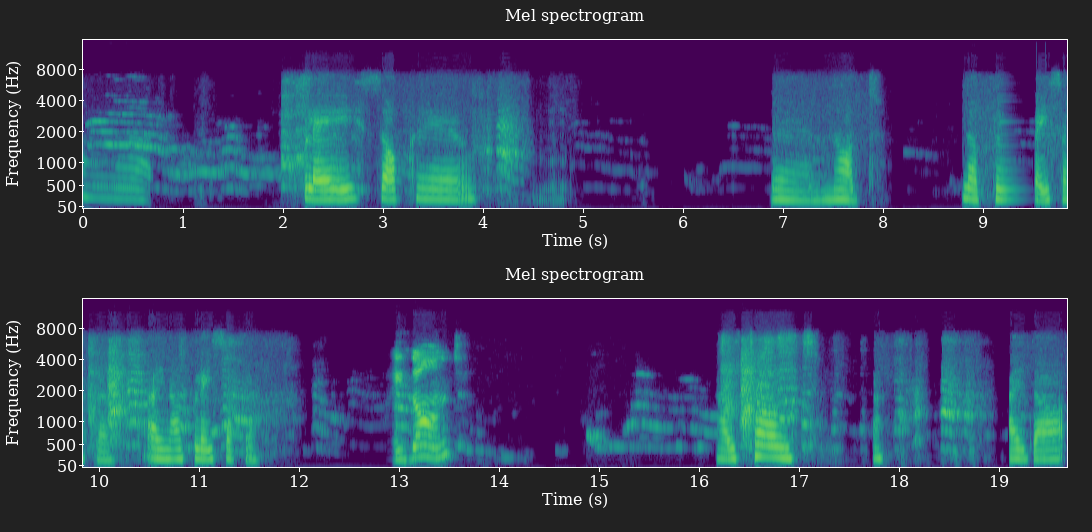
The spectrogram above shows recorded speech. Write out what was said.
Uh, play soccer. Uh, not. Not play soccer. I not play soccer. I don't. I don't. I don't.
